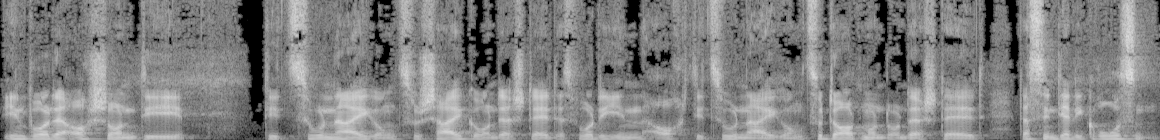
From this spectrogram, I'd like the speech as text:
Ihnen wurde auch schon die die Zuneigung zu Schalke unterstellt. Es wurde ihnen auch die Zuneigung zu Dortmund unterstellt. Das sind ja die großen,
